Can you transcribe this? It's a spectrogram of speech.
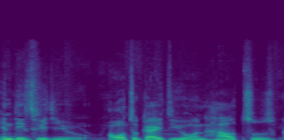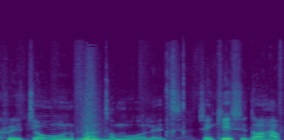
In this video, I want to guide you on how to create your own Phantom wallet. So in case you don't have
